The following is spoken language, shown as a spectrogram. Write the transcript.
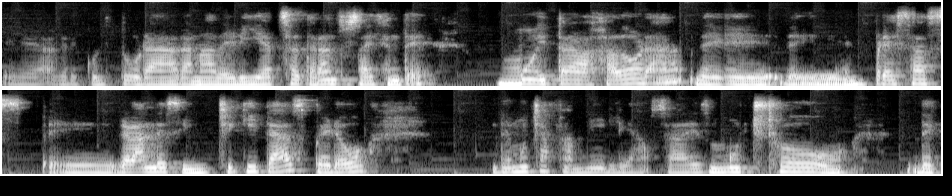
eh, agricultura, ganadería, etcétera. Entonces hay gente muy trabajadora de, empresas eh, grandes y chiquitas, pero de mucha familia. O sea, es mucho de,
